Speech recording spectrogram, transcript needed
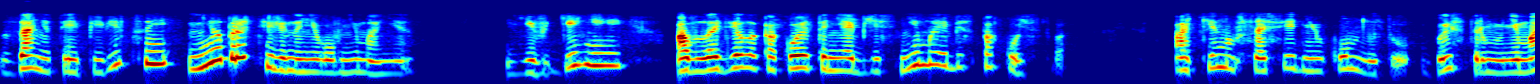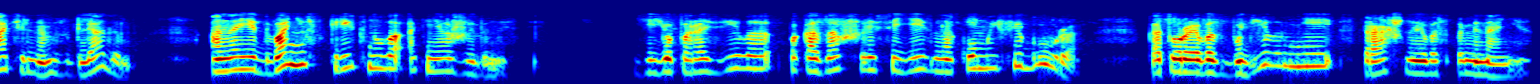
занятые певицей, не обратили на него внимания. Евгенией овладело какое-то необъяснимое беспокойство. Окинув соседнюю комнату быстрым внимательным взглядом, она едва не вскрикнула от неожиданности. Ее поразила показавшаяся ей знакомой фигура, которая возбудила в ней страшные воспоминания.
